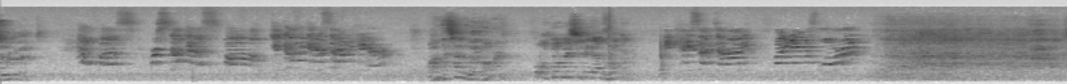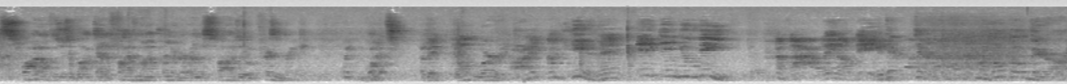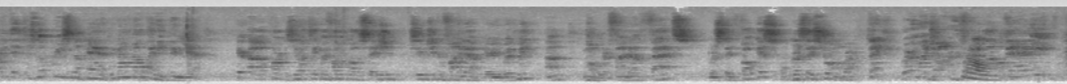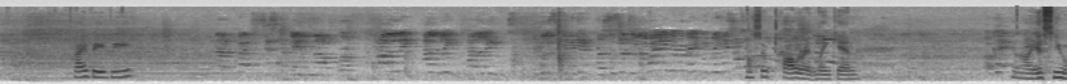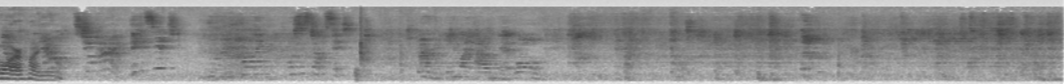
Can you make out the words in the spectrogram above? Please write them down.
Officer Rubin. Help us! We're stuck in a spa! You gotta get us out of here! Wow, that sounded like Lauren. Don't as wrong. In case I die, my name is Lauren! SWAT officers have locked down a five-mile perimeter around the spa due to a prison break. Wait, what? Vic, don't worry, all right? I'm here, man. Marcus, you want to take my phone, call the station, see what you can find out. Are you with me? Huh? Come on, we're gonna find out the facts. We're gonna stay focused. We're gonna stay strong. Right. Think, where are my daughters? Aw. Hello, Daddy. Hi, baby. To. You're so tolerant, Lincoln. Okay. Oh, yes, you are, honey.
